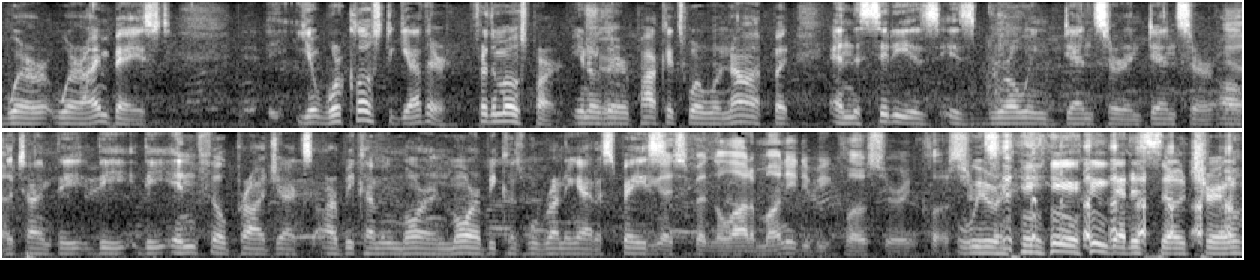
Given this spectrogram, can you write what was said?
where where I'm based, know, we're close together for the most part. You know, sure. there are pockets where we're not, but and the city is is growing denser and denser all yeah. the time. The, the the infill projects are becoming more and more because we're running out of space. You guys spend a lot of money to be closer and closer. We were, that is so true.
